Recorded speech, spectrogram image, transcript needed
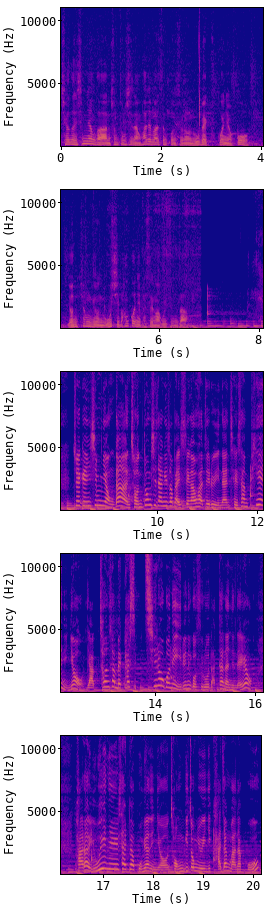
최근 10년간 전통시장 화재 발생 건수는 509건이었고 연평균 51건이 발생하고 있습니다. 최근 10년간 전통시장에서 발생한 화재로 인한 재산 피해는요, 약 1,387억 원에 이르는 것으로 나타났는데요. 발화 요인을 살펴보면은요, 정기적 요인이 가장 많았고,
